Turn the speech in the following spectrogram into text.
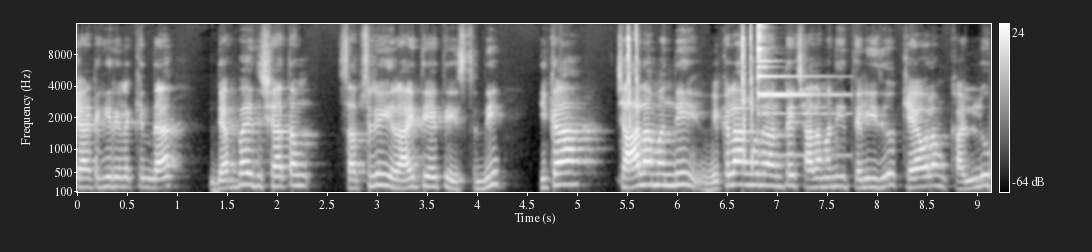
కేటగిరీల కింద డెబ్బై ఐదు శాతం సబ్సిడీ రాయితీ అయితే ఇస్తుంది. ఇక చాలామంది వికలాంగులు అంటే చాలామందికి తెలియదు కేవలం కళ్ళు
